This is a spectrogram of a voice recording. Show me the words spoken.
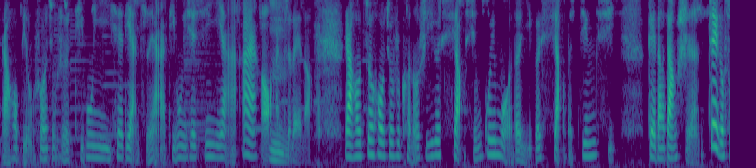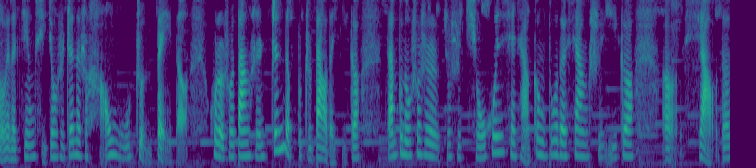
然后比如说就是提供一些点子呀，提供一些心意啊、爱好啊嗯之类的，然后最后就是可能是一个小型规模的一个小的惊喜。给到当事人，这个所谓的惊喜，就是真的是毫无准备的，或者说当事人真的不知道的一个，咱不能说是就是求婚现场，更多的像是一个呃小的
